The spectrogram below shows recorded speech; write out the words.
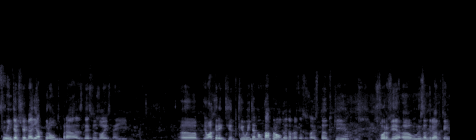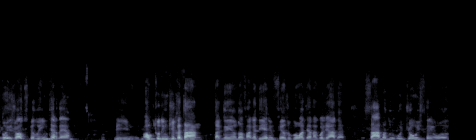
que o Inter chegaria pronto para as decisões, né? E uh, eu acredito que o Inter não está pronto ainda para as decisões, tanto que for ver, uh, o Luiz Adriano tem dois jogos pelo Inter, né? E ao que tudo indica, tá, tá ganhando a vaga dele. Fez o gol até na goleada sábado. O John estreou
